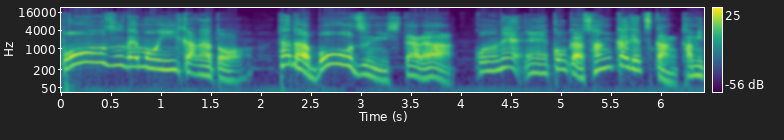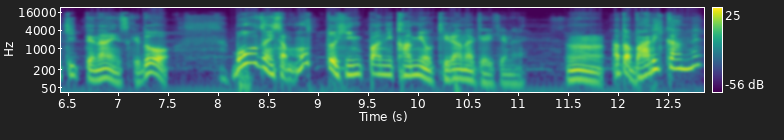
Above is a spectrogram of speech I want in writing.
坊主でもいいかなと。ただ、坊主にしたら、このね、えー、今回は3ヶ月間髪切ってないんですけど、坊主にしたらもっと頻繁に髪を切らなきゃいけない。うん。あとはバリカンね。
